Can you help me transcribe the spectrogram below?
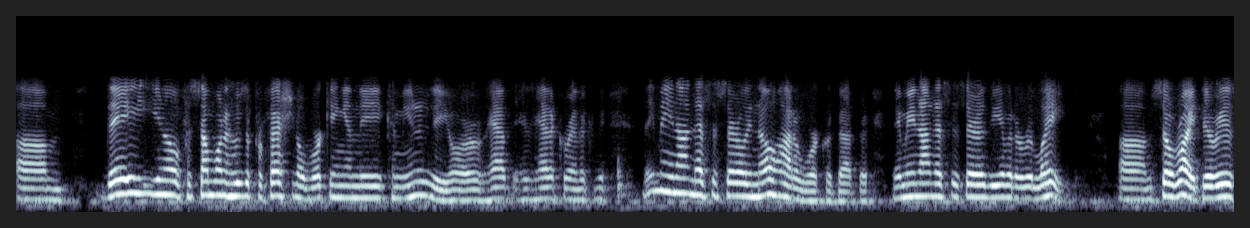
um, they, you know, for someone who's a professional working in the community or have, has had a career in the community, they may not necessarily know how to work with that, but they may not necessarily be able to relate. Um, so, right, there is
